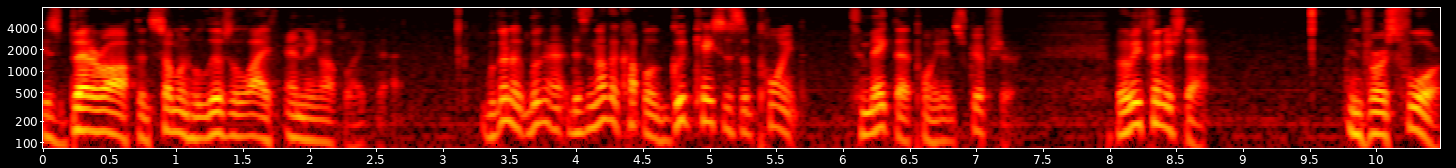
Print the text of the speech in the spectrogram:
is better off than someone who lives a life ending up like that. We're gonna, we're gonna there's another couple of good cases of point to make that point in Scripture. But let me finish that. In verse 4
